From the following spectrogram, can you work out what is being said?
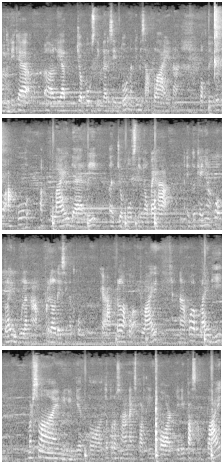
Hmm. Jadi kayak uh, lihat job posting dari situ, nanti bisa apply. Nah waktu itu tuh aku apply dari uh, job postingnya UPH. Itu kayaknya aku apply di bulan April deh seingatku. Kayak April aku apply. Nah aku apply di Merceline Hmm. gitu. Itu perusahaan ekspor import. Jadi pas apply,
